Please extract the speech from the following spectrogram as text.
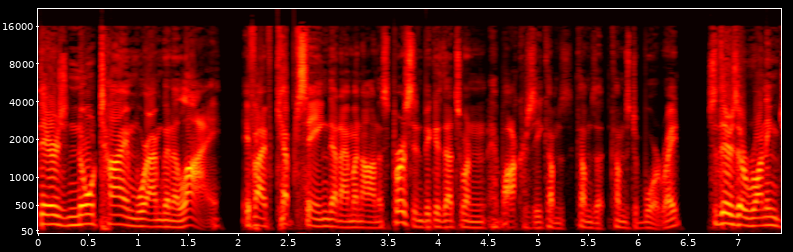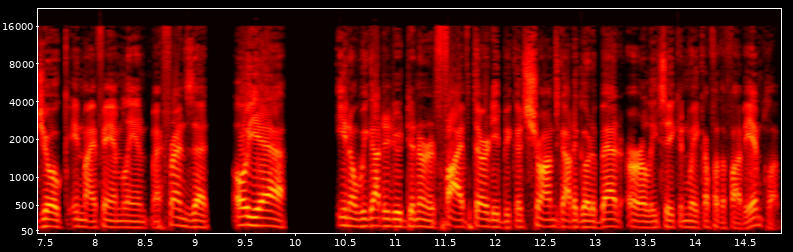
there's no time where I'm going to lie. If I've kept saying that I'm an honest person, because that's when hypocrisy comes comes comes to board, right? So there's a running joke in my family and my friends that, oh yeah, you know, we got to do dinner at 5.30 because Sean's got to go to bed early so he can wake up for the 5 a.m. club.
